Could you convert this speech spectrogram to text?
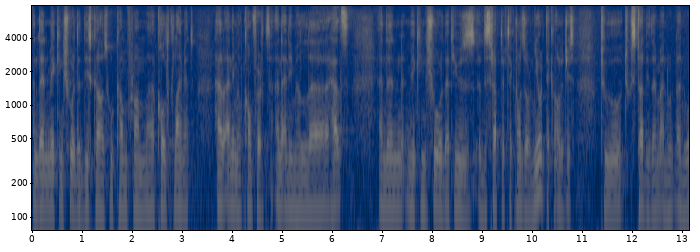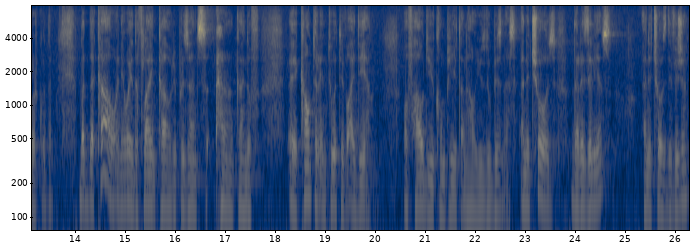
and then making sure that these cows who come from uh, cold climate have animal comfort and animal uh, health, and then making sure that you use disruptive technologies or newer technologies to, to study them and, and work with them. But the cow, anyway, the flying cow represents kind of a counterintuitive idea of how do you compete and how you do business. And it shows the resilience, and it shows the vision,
